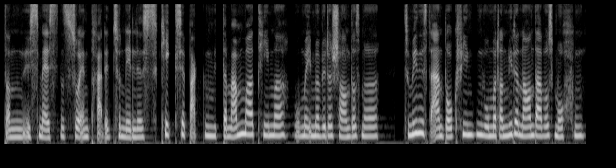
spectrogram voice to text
Dann ist meistens so ein traditionelles Keksebacken mit der Mama Thema, wo wir immer wieder schauen, dass wir zumindest einen Tag finden, wo wir dann miteinander auch was machen.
